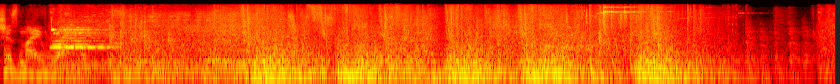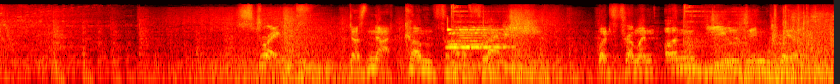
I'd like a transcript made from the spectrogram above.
reaches my weapon. Strength does not come from the flesh, but from an unyielding will.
